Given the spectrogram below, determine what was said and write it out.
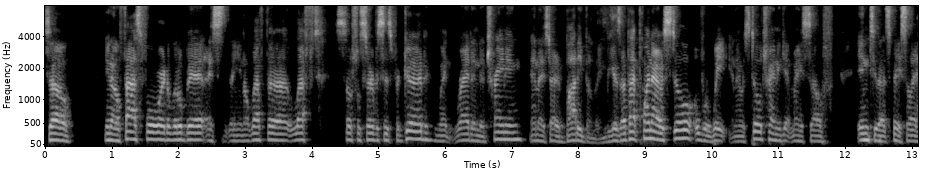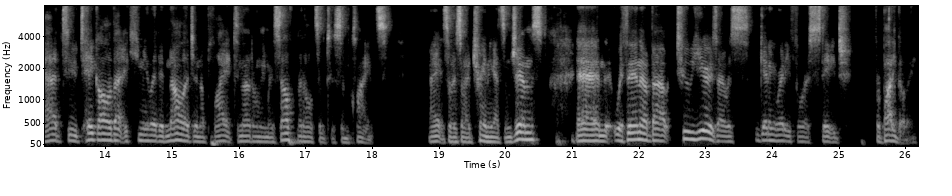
So, you know, fast forward a little bit, I, you know left the left social services for good, went right into training, and I started bodybuilding because at that point I was still overweight and I was still trying to get myself into that space. So I had to take all of that accumulated knowledge and apply it to not only myself but also to some clients. Right. So I started training at some gyms. And within about two years, I was getting ready for a stage for bodybuilding.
